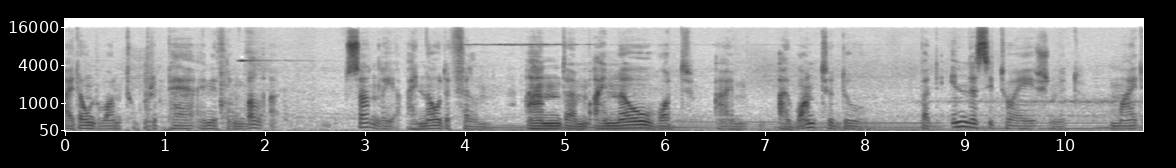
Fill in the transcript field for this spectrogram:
I don't want to prepare anything. Well, uh, certainly I know the film and um, I know what I'm, I want to do, but in the situation it might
